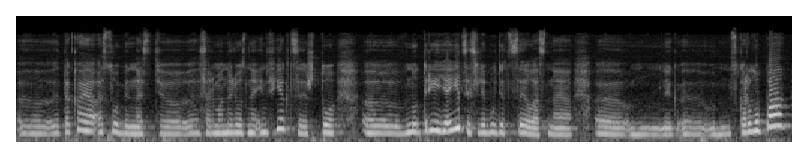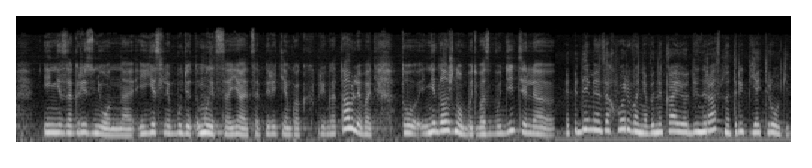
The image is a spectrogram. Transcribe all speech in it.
Э, Такая особенность э, сальмонеллезной инфекции, что э, внутри яиц, если будет целостная э, м, э, скорлупа и не загрязненная, и если будет мыться яйца перед тем, как их приготавливать, то не должно быть возбудителя Епідемія захворювання виникає один раз на 3-5 років.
